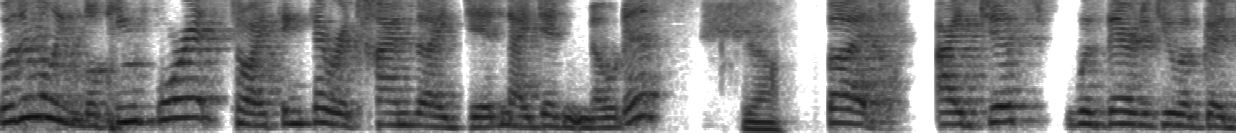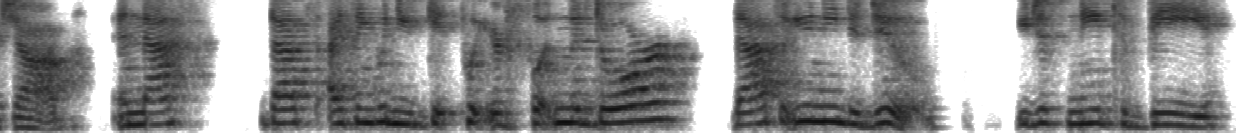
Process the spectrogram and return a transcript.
wasn't really looking for it. So I think there were times that I did and I didn't notice. Yeah. But I just was there to do a good job, and that's that's I think when you get put your foot in the door, that's what you need to do. You just need to be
